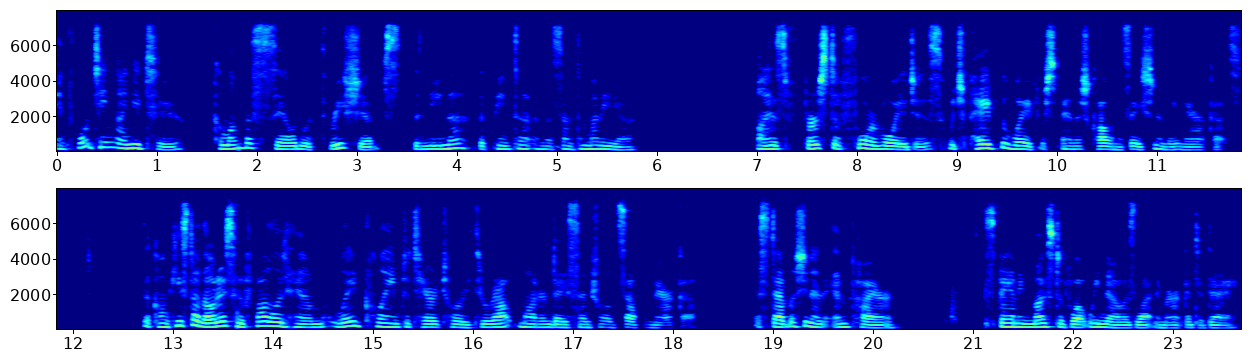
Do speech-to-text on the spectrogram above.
In 1492, Columbus sailed with three ships, the Nina, the Pinta, and the Santa Maria, on his first of four voyages, which paved the way for Spanish colonization in the Americas. The conquistadores who followed him laid claim to territory throughout modern day Central and South America, establishing an empire spanning most of what we know as Latin America today.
